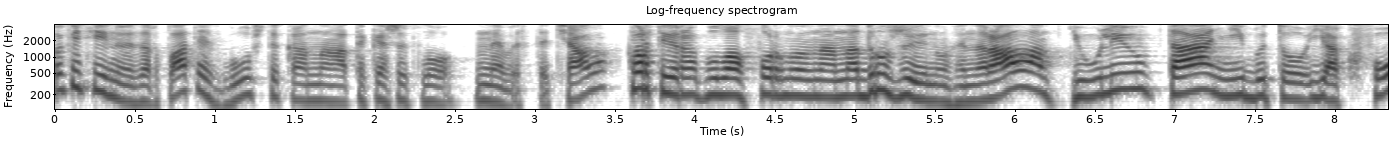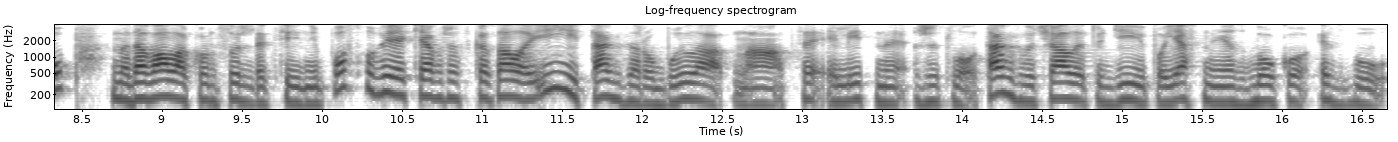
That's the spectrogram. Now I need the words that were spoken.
Офіційної зарплати СБУшника на таке житло не вистачало. Квартира була оформлена на дружину генерала Юлію та, нібито як ФОП, надавала консультаційні послуги, як я вже сказала, і так заробила на це елітне житло. Так звучали тоді пояснення з боку СБУ.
